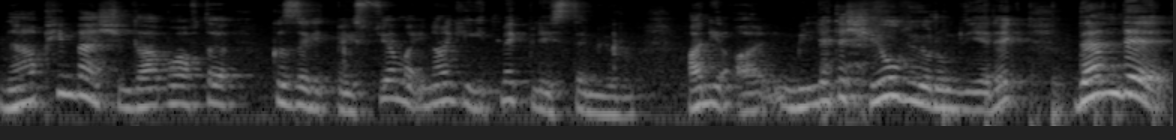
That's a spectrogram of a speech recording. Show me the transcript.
Ne yapayım ben şimdi? Daha bu hafta kızla gitmek istiyor ama inan ki gitmek bile istemiyorum. Hani millete şey oluyorum diyerek ben de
